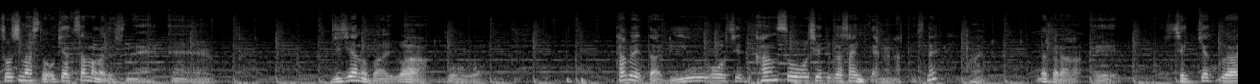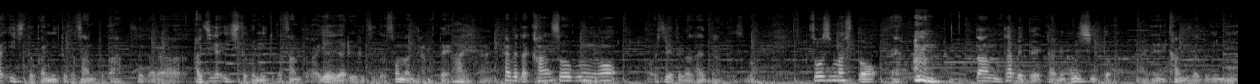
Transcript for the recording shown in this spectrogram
そうしますとお客様がですね、えー、ジジの場合はこう食べた理由を教えて感想を教えてくださいみたいなになってるんですね、はい、だから、えー接客が1とか2とか3とかそれから味が1とか2とか3とかいわゆる普通とかそんなんじゃなくて、はいはい、食べた感想文を教えてくださいってなったんですけどそうしますとえ 一旦食べて仮に美味しいと、え感じた時に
